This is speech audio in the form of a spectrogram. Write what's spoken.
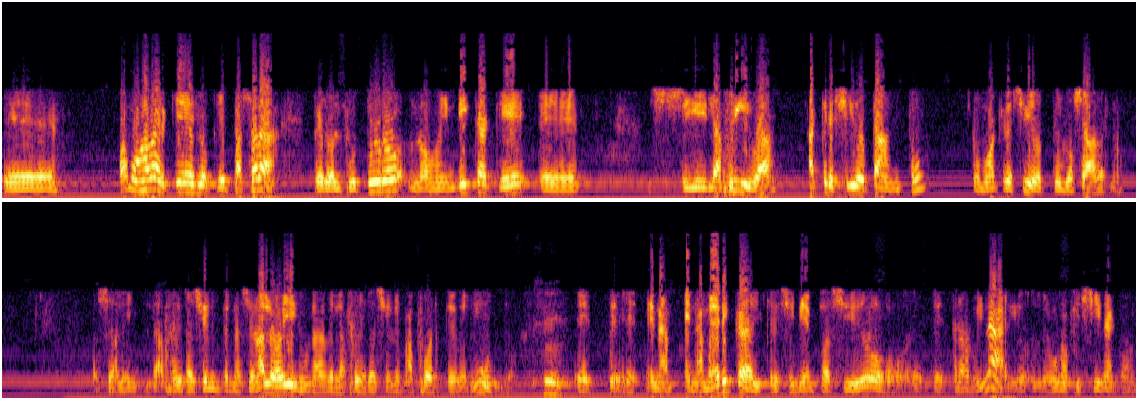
Eh, Vamos a ver qué es lo que pasará, pero el futuro nos indica que eh, si la FIBA ha crecido tanto como ha crecido, tú lo sabes, ¿no? O sea, la, Federación Internacional hoy es una de las federaciones más fuertes del mundo. Este, en, en América el crecimiento ha sido este, extraordinario, de una oficina con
